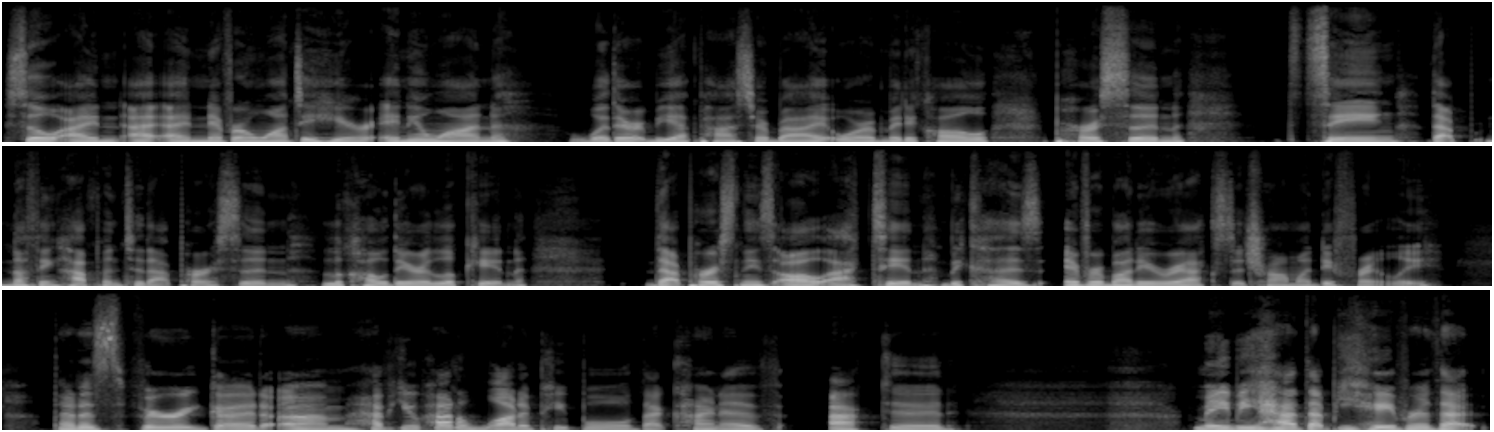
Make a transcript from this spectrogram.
So i i, I never want to hear anyone whether it be a passerby or a medical person saying that nothing happened to that person. Look how they're looking. That person is all acting because everybody reacts to trauma differently. That is very good. Um, have you had a lot of people that kind of acted, maybe had that behavior that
